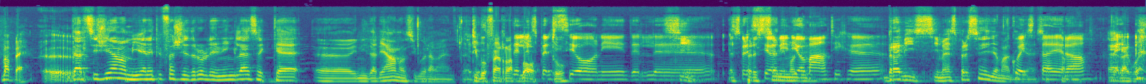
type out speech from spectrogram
Vabbè, eh, Dal siciliano mi viene più facile tradurre in inglese che eh, in italiano sicuramente. tipo Delle ferrabotto. espressioni, delle Sì, espressioni, espressioni idiomatiche. Bravissima, espressioni idiomatiche. Questa era? Era Bene.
